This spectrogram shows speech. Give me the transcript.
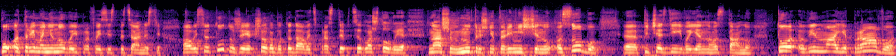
по отриманню нової професії спеціальності. А ось отут, уже, якщо роботодавець працевлаштовує нашу внутрішньо переміщену особу е, під час дії воєнного стану, то він має право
